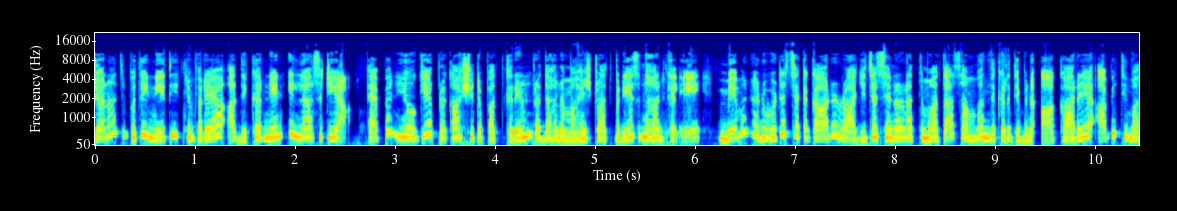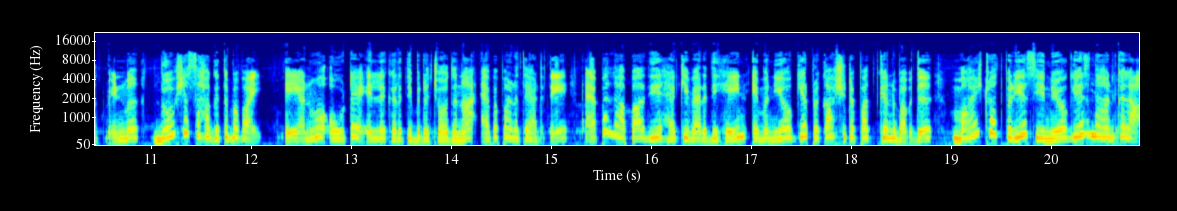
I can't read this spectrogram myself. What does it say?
ජනාධිපති නීතිඥවරයා අධිකරණයෙන් ඉල්ලා සිටියා. ඇප නියෝගය ප්‍රකාශයට පත් කරමින් ප්‍රධාන මහේස්ත්‍රාත්වරිය සඳහන් කළේ මෙම නඩුවට සැකකාර රාජිත සේනරත්න මහතා සම්බන්ධ කර තිබෙන ආකාරය අවිතිමත් මෙන්ම දෝෂ සහගත බවයි. ඒ අනුව ඔහුට එල්ල කර තිබෙන චෝදනා ඇප පනත යටතේ ඇප ලබා දිය හැකි වැරදි හේයින් එම නියෝගය ප්‍රකාශයට පත් කරන බවද මහේස්ත්‍රාත්වරිය සිය නියෝගය සඳහන් කළා.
